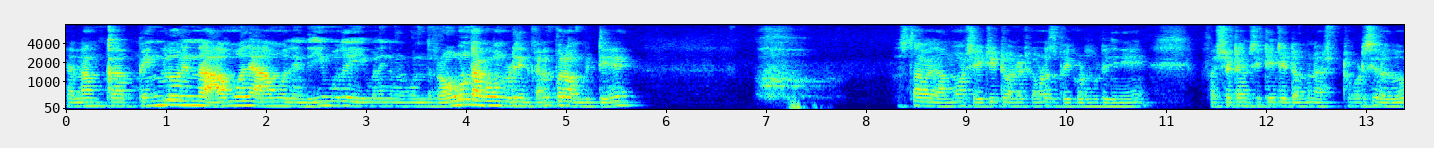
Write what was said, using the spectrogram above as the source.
ಯಲಹಂಕ ಬೆಂಗಳೂರಿಂದ ಆ ಮೂಲೆ, ಆ ಮೂಲೆಯಿಂದ, ಈ ಮೂಲೆ, ಈ ಮನೆಯಿಂದ ಒಂದು ರೌಂಡ್ ಹಾಕೊಂಡ್ಬಿಟ್ಟಿದ್ದೀನಿ ಕನಕಪುರ ಅಂದ್ಬಿಟ್ಟು ಹೊಸ್ತಾಗಿದೆ almost eighty two hundred kilometres bike ಹೊಡೆದ್ಬಿಟ್ಟಿದ್ದೀನಿ ಫಸ್ಟ್ ಟೈಮ್ ಸಿಟಿಲಿ ಡಮ್ಮನ್ನು ಅಷ್ಟು ಓಡಿಸಿರೋದು.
